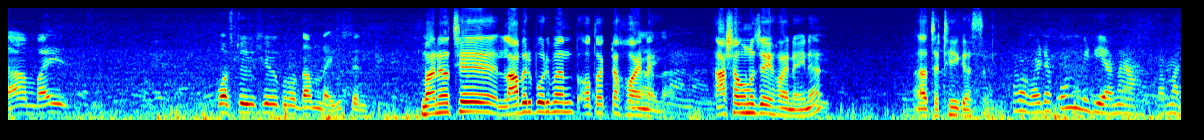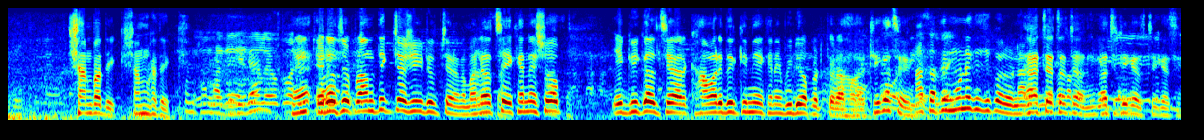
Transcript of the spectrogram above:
দাম ভাই কষ্ট হিসেবে কোনো দাম নাই বুঝছেন? মানে হচ্ছে লাভের পরিমাণ অত একটা হয় নাই। আশা অনুযায়ী হয় নাই না? আচ্ছা ঠিক আছে। কোন মিডিয়া? না সাংবাদিক। সাংবাদিক সাংবাদিক। এটা? হ্যাঁ এটা হচ্ছে প্রান্তিক চাষি ইউটিউব চ্যানেল মানে হচ্ছে এখানে সব এগ্রিকালচার খামারিদেরকে নিয়ে এখানে ভিডিও আপলোড করা হয় ঠিক আছে? আচ্ছা তুমি মনে কিছু করো না আচ্ছা আচ্ছা আচ্ছা ঠিক আছে ঠিক আছে।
